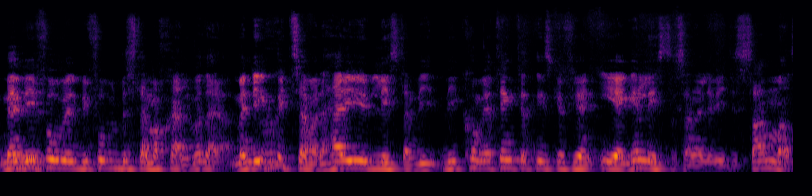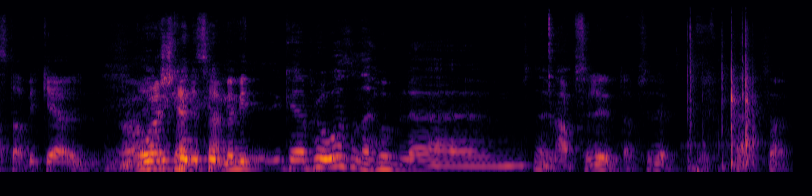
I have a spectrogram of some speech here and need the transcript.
Men vi får, väl, vi får väl bestämma själva där. Men det är skitsamma, det här är ju listan. Vi, vi kom, jag tänkte att ni ska få göra en egen lista sen, eller vi tillsammans då, vilka våra kändisar. Men vi, Kan jag prova en sån där humlesnus? absolut, absolut. Självklart.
